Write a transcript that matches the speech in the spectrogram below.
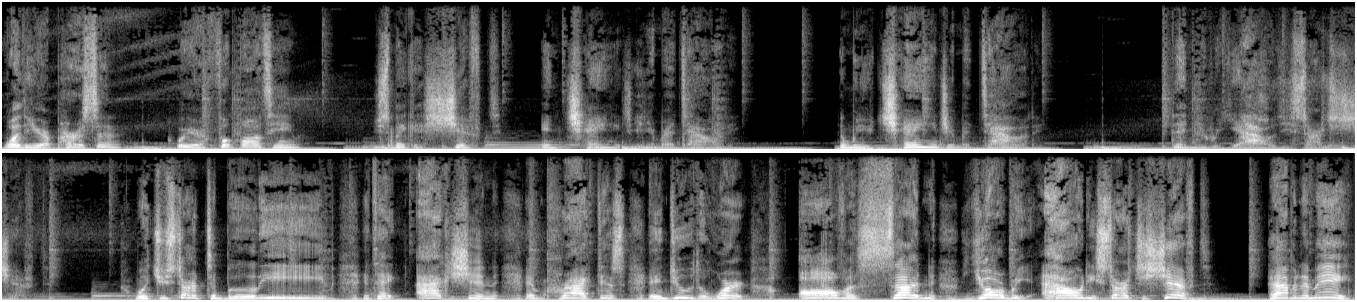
whether you're a person or you're a football team, you just make a shift and change in your mentality. And when you change your mentality, then your reality starts to shift. Once you start to believe and take action and practice and do the work, all of a sudden your reality starts to shift. It happened to me,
